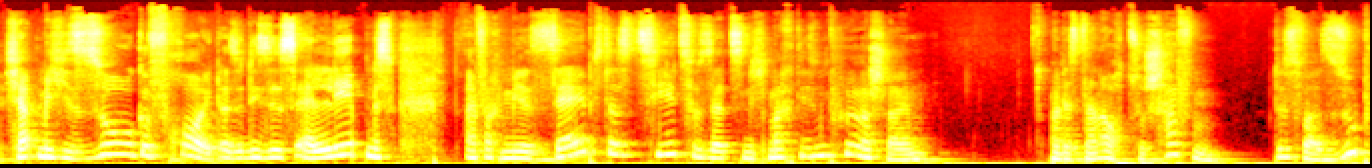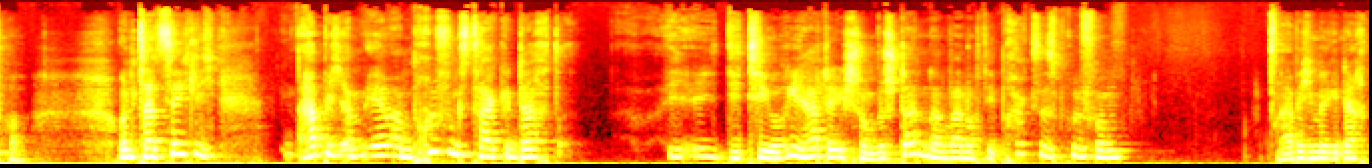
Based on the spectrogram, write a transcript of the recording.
Ich habe mich so gefreut. Also dieses Erlebnis, einfach mir selbst das Ziel zu setzen, ich mache diesen Führerschein und es dann auch zu schaffen. Das war super. Und tatsächlich habe ich am, am Prüfungstag gedacht, die Theorie hatte ich schon bestanden, dann war noch die Praxisprüfung. Habe ich mir gedacht,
